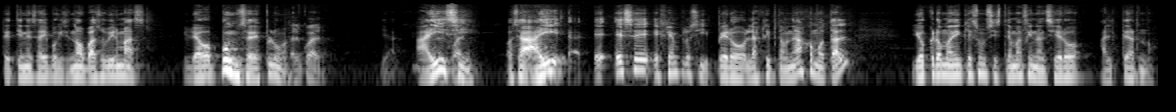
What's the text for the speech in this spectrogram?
te tienes ahí porque dices, no, va a subir más, y luego, ¡pum!, se despluma. Tal cual. Ya. Ahí Tal cual. sí. O sea, ahí, e- ese ejemplo sí, pero las criptomonedas como tal, yo creo más bien que es un sistema financiero alterno.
